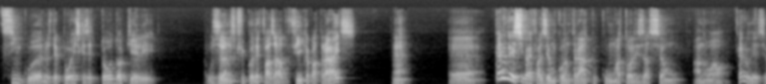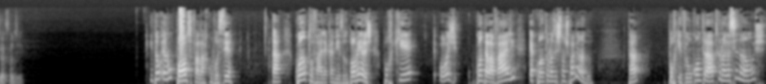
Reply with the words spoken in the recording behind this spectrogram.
Cinco anos depois, quer dizer, todo aquele. Os anos que ficou defasado fica para trás. Né? É, quero ver se vai fazer um contrato com atualização anual. Quero ver se vai fazer. Então eu não posso falar com você, tá? Quanto vale a camisa do Palmeiras, porque hoje, quanto ela vale é quanto nós estamos pagando, tá? Porque foi um contrato que nós assinamos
